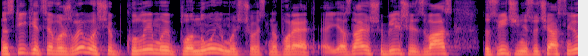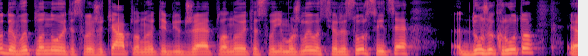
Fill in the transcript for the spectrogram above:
наскільки це важливо, щоб коли ми плануємо щось наперед, я знаю, що більшість з вас досвідчені сучасні люди, ви плануєте своє життя, плануєте бюджет, плануєте свої можливості, ресурси, і це. Дуже круто, Е,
